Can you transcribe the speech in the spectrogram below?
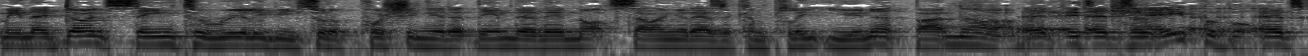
I mean, they don't seem to really be sort of pushing it at them. They're, they're not selling it as a complete unit, but no, it, it's, it's, capable. A, it's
